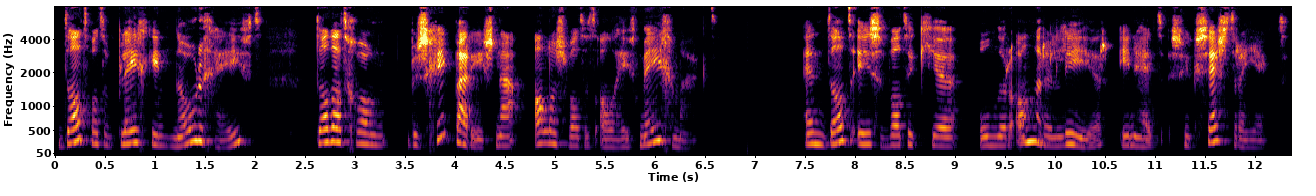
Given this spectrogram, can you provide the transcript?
dat wat een pleegkind nodig heeft, dat dat gewoon beschikbaar is na alles wat het al heeft meegemaakt. En dat is wat ik je onder andere leer in het succestraject.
